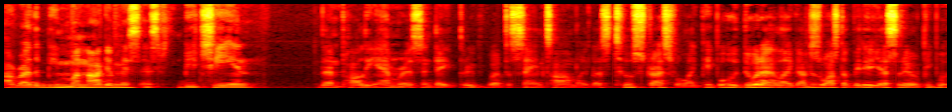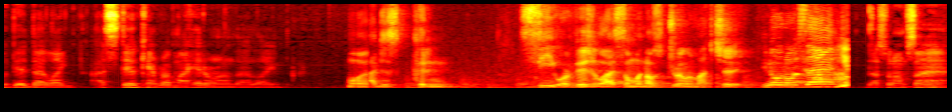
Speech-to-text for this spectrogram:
I'd rather be monogamous and be cheating than polyamorous and date three people at the same time. Like that's too stressful. Like people who do that, like I just watched a video yesterday with people who did that. Like I still can't wrap my head around that. Like I just couldn't see or visualize someone else drilling my chick. You know what I'm saying? that's what I'm saying.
